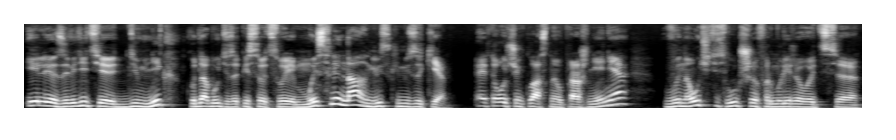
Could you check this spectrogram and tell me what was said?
или заведите дневник, куда будете записывать свои мысли на английском языке. Это очень классное упражнение. Вы научитесь лучше формулировать э,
